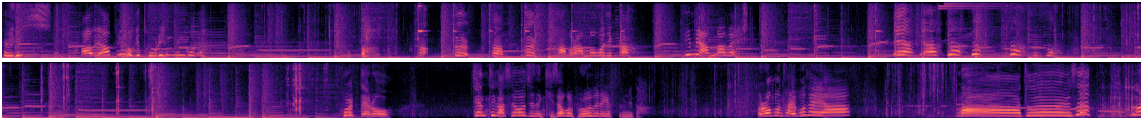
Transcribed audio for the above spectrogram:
아, 왜 하필 여기 돌이 있는 거야? 됐다. 하나, 둘, 하나, 둘. 밥을 안 먹으니까 힘이 안 나네. 야, 야, 야, 야, 야, 됐어. 폴대로 텐트가 세워지는 기적을 보여드리겠습니다. 여러분 잘 보세요. 하나, 둘, 셋. 으아!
